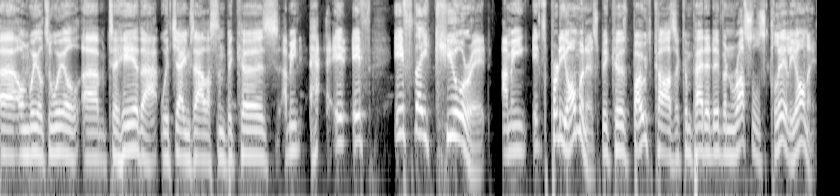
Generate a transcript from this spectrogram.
uh, on wheel to wheel um, to hear that with James Allison because I mean, if if they cure it, I mean, it's pretty ominous because both cars are competitive and Russell's clearly on it.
